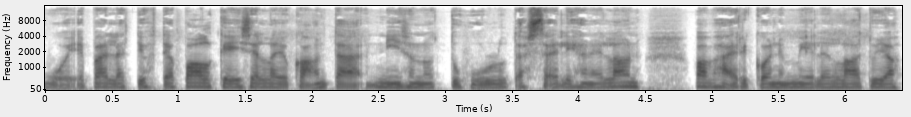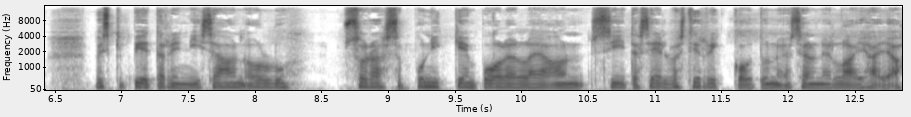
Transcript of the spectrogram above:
voi epäillä, että johtaja Palkeisella, joka on tämä niin sanottu hullu tässä. Eli hänellä on vaan vähän erikoinen mielenlaatu ja myöskin Pietarin isä on ollut sodassa punikkien puolella ja on siitä selvästi rikkoutunut ja sellainen laiha ja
